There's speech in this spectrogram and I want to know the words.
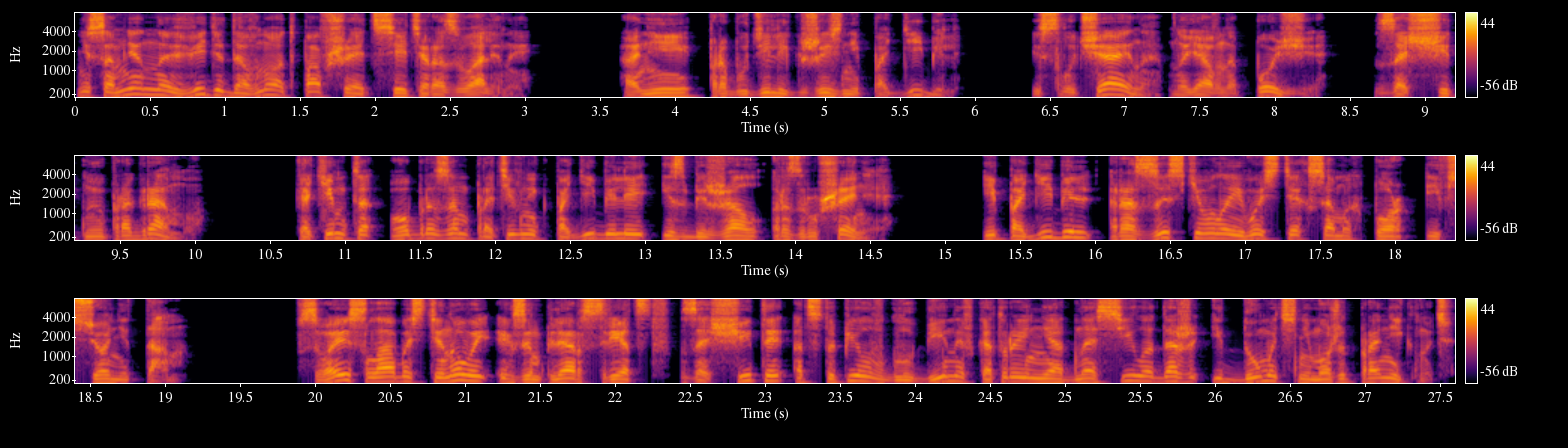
Несомненно, в виде давно отпавшей от сети развалины. Они пробудили к жизни погибель и случайно, но явно позже, защитную программу. Каким-то образом противник погибели избежал разрушения. И погибель разыскивала его с тех самых пор, и все не там. В своей слабости новый экземпляр средств защиты отступил в глубины, в которые ни одна сила даже и думать не может проникнуть.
